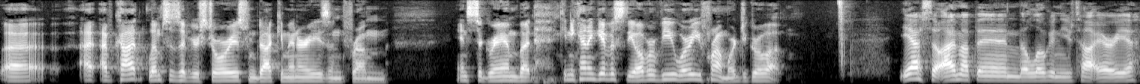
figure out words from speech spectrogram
uh, I, I've caught glimpses of your stories from documentaries and from Instagram, but can you kind of give us the overview? Where are you from? Where'd you grow up? Yeah, so I'm up in the Logan, Utah area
